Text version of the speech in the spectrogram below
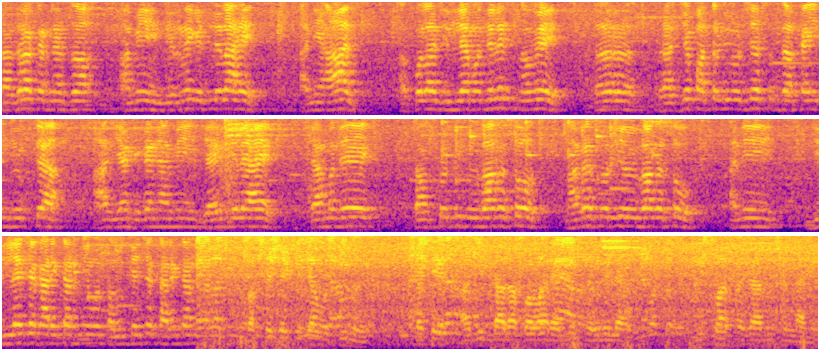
साजरा करण्याचा आम्ही निर्णय घेतलेला आहे. आणि आज अकोला जिल्ह्यामधलेच नव्हे तर राज्य पातळीवरच्या सुद्धा काही नियुक्त्या आज या ठिकाणी आम्ही जाहीर केल्या आहेत. त्यामध्ये सांस्कृतिक विभाग असो मागासवर्गीय विभाग असो आणि जिल्ह्याच्या कार्यकारिणी व तालुक्याच्या कार्यकारिणीला पक्षशेतीच्या वतीने तसेच अजितदादा पवार यांनी ठेवलेल्या विश्वासाच्या अनुषंगाने.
